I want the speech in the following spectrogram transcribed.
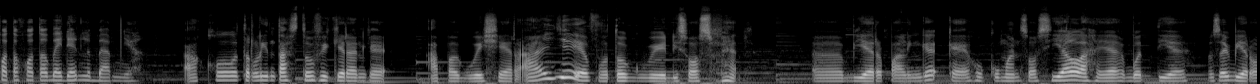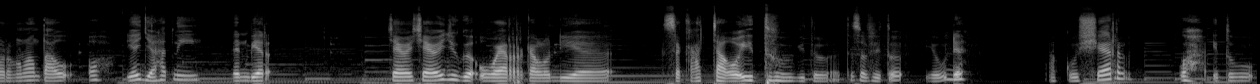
foto-foto badan lebamnya. aku terlintas tuh pikiran kayak apa gue share aja ya foto gue di sosmed Eh, biar paling nggak kayak hukuman sosial lah ya buat dia. Maksudnya biar orang-orang tahu oh dia jahat nih. Dan biar cewek-cewek juga aware kalau dia sekacau itu gitu loh. Terus habis itu ya udah aku share. Wah itu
